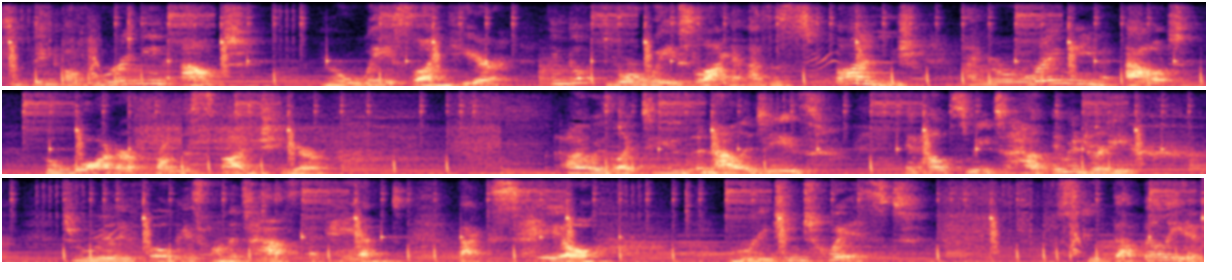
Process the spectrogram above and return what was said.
So think of bringing out your waistline here. Think of your waistline as a sponge and you're wringing out the water from the sponge here. I always like to use analogies it helps me to have imagery to really focus on the task at hand. Exhale, reach and twist. Scoop that belly in.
